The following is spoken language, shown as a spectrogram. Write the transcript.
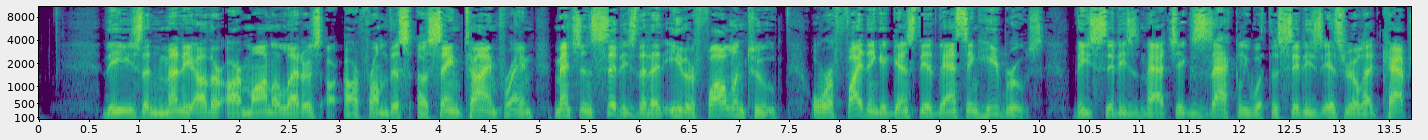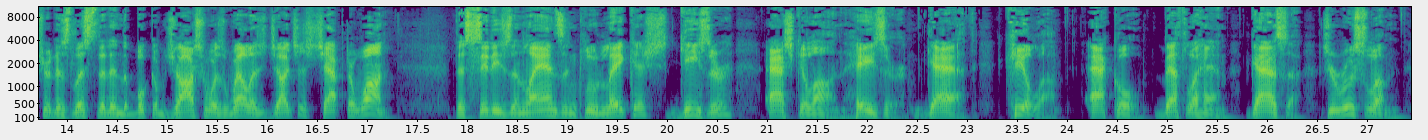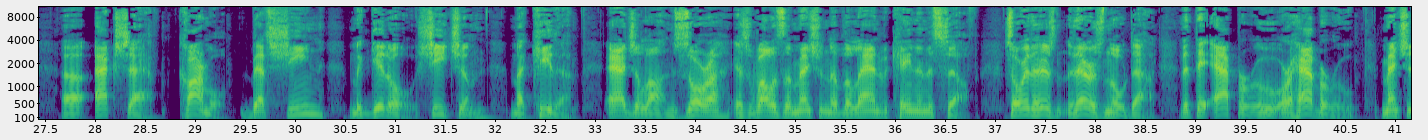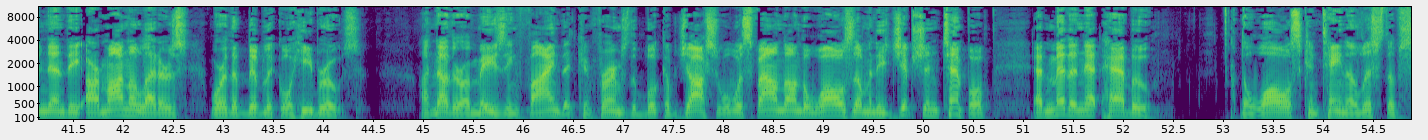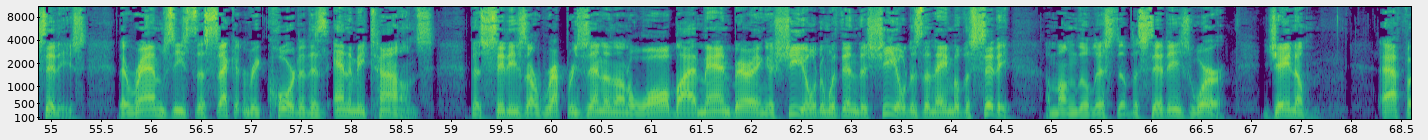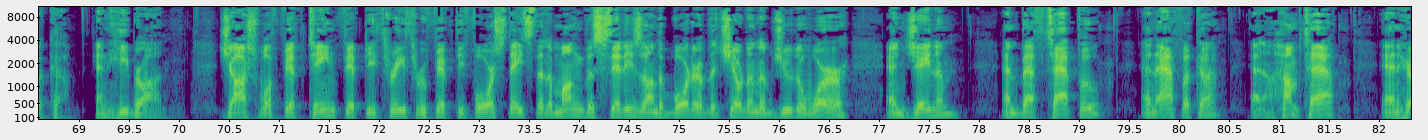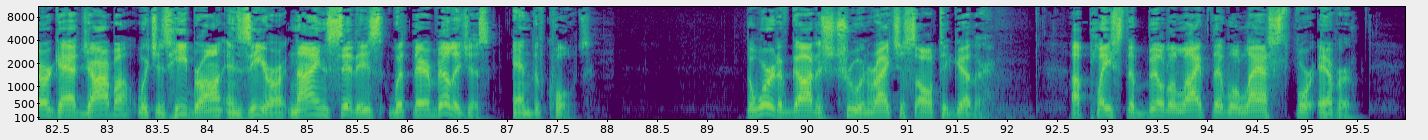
These and many other Amarna letters are, from this uh, same time frame, mention cities that had either fallen to or were fighting against the advancing Hebrews. These cities match exactly with the cities Israel had captured as listed in the book of Joshua as well as Judges chapter 1. The cities and lands include Lachish, Gezer, Ashkelon, Hazor, Gath, Keilah, Akko, Bethlehem, Gaza, Jerusalem, uh, Carmel, Bethshean, Megiddo, Shechem, Makkedah, Ajalon, Zorah, as well as the mention of the land of Canaan itself. So there is, there is no doubt that the Aparu or Habaru mentioned in the Amarna letters were the biblical Hebrews. Another amazing find that confirms the book of Joshua was found on the walls of an Egyptian temple at Medinet Habu. The walls contain a list of cities that Ramses II recorded as enemy towns. The cities are represented on a wall by a man bearing a shield, and within the shield is the name of the city. Among the list of the cities were Janum, Aphekah, and Hebron. Joshua 15, 53 through 54 states that among the cities on the border of the children of Judah were, and Janum, and Beth Tappuah, and Aphekah, and Humtah, and Kirjath Arba, which is Hebron, and Zior, nine cities with their villages. End of quote. The word of God is true and righteous altogether. A place to build a life that will last forever.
